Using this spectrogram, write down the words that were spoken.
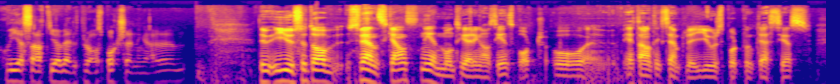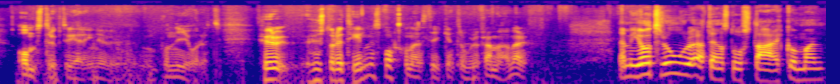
och Viasat gör väldigt bra sportsändningar. Du, I ljuset av svenskans nedmontering av sin sport och ett annat exempel är Eurosport.ses omstrukturering nu på nyåret. Hur, hur står det till med sportjournalistiken tror du framöver? Nej, men jag tror att den står stark om man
